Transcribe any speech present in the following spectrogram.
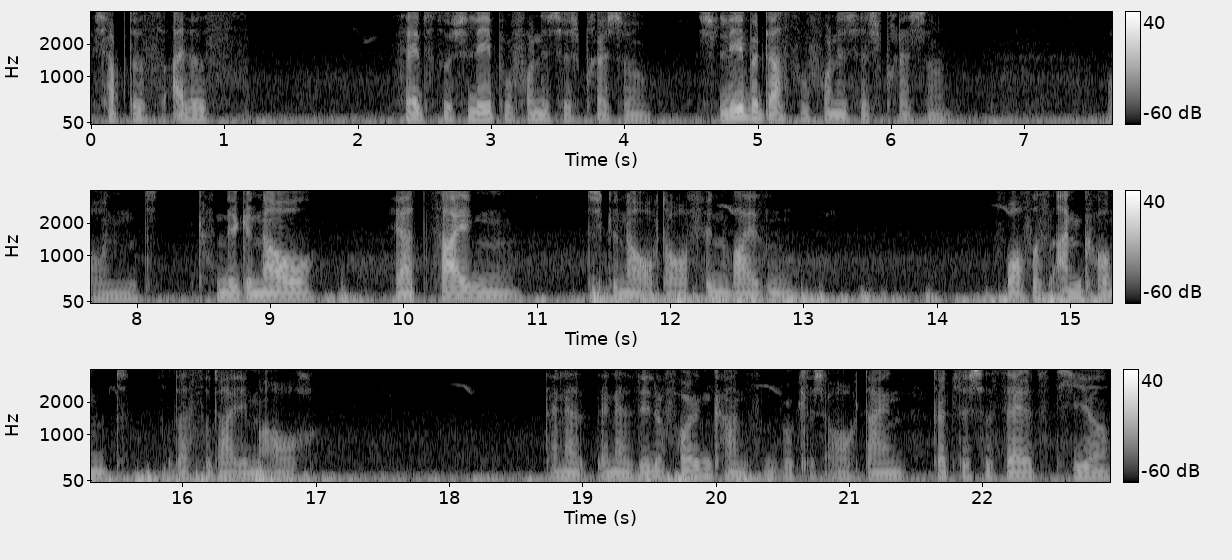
ich habe das alles selbst durchlebt, wovon ich hier spreche. Ich lebe das, wovon ich hier spreche. Und kann dir genau ja, zeigen, dich genau auch darauf hinweisen, worauf es ankommt, sodass du da eben auch deiner, deiner Seele folgen kannst und wirklich auch dein göttliches Selbst hier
